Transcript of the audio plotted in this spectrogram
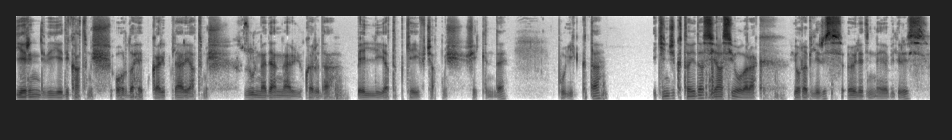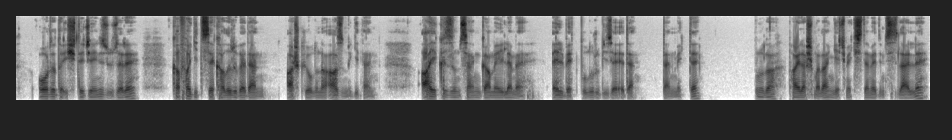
yerin dibi yedi katmış, orada hep garipler yatmış, zulmedenler yukarıda, belli yatıp keyif çatmış şeklinde bu ilk kıta. İkinci kıtayı da siyasi olarak yorabiliriz, öyle dinleyebiliriz. Orada da işleyeceğiniz üzere Kafa gitse kalır beden, aşk yoluna az mı giden, ay kızım sen gam eyleme, elbet bulur bize eden denmekte. Bunu da paylaşmadan geçmek istemedim sizlerle.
